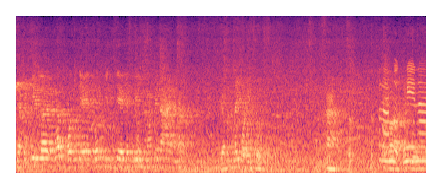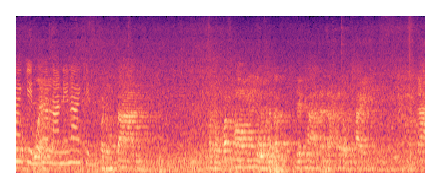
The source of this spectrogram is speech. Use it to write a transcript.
อย่าไปกินเลยนะครับคนเจคนกินเจจะกินมันไม่ได้นะครับ เดี๋ยวมันไม่บริสุทธิ์อ่าปลาหมึกนี่น่ากินนะร้านนี้น่ากิน ขนมตาลขนมฟักทองยังอยู่นะครับเจ๊พาด้านหลังขนมไทยเจ้า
